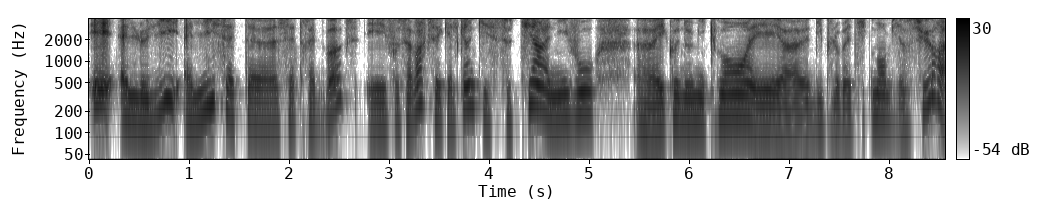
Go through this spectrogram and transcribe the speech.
Et elle le lit, elle lit cette euh, cette Redbox et il faut savoir que c'est quelqu'un qui se tient à niveau euh, économiquement et euh, diplomatiquement bien sûr.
